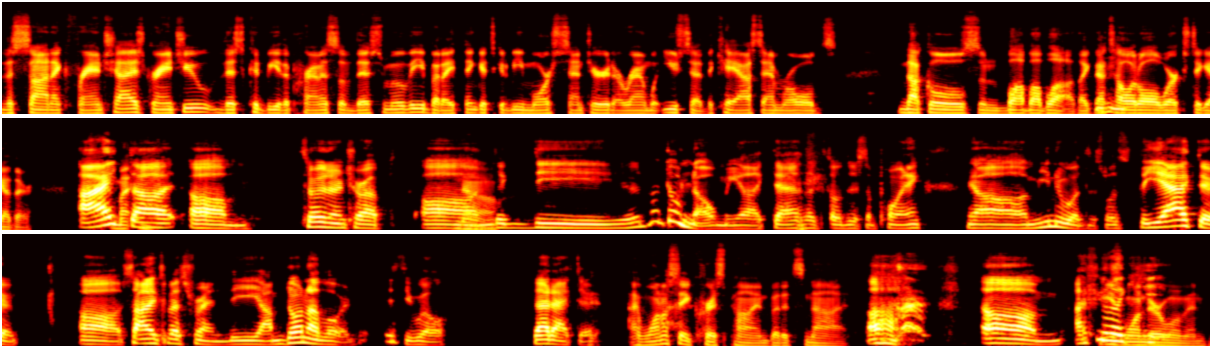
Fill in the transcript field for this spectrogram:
the Sonic franchise, grant you, this could be the premise of this movie, but I think it's going to be more centered around what you said, the Chaos Emeralds, Knuckles and blah blah blah. Like that's Mhm. how it all works together. I My- thought, um, sorry to interrupt. Um, No. the, the don't know me like that. Like so disappointing. Um, you knew what this was. The actor, uh, Sonic's best friend, the um Donut Lord, if you will, that actor. I want to say Chris Pine, but it's not. Uh, um, I feel He's like Wonder he, Woman.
